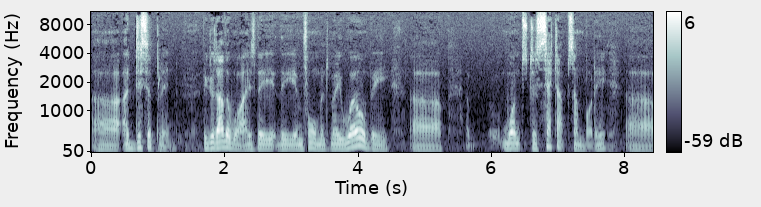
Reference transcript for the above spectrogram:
uh, a discipline, because otherwise the, the informant may well be uh, want to set up somebody uh,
